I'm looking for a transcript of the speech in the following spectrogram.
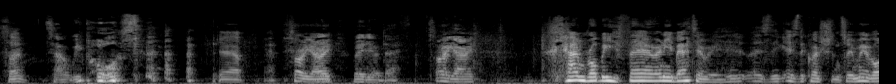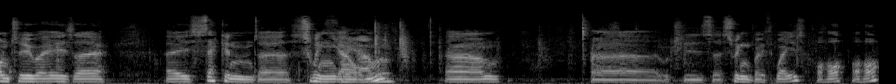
So, So we pause. yeah. Sorry, Gary. Radio death. Sorry, Gary. Can Robbie fare any better? Is, is the is the question. So we move on to uh, his uh, uh, his second uh, swing, Swing album, um, uh, which is uh, "Swing Both Ways." Ha ha ha ha.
